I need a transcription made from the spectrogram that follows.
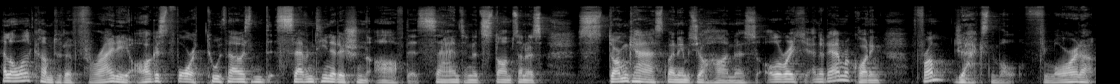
Hello, welcome to the Friday, August 4th, 2017 edition of the SANS Internet Storm Center's Stormcast. My name is Johannes Ulrich and today I'm recording from Jacksonville, Florida.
